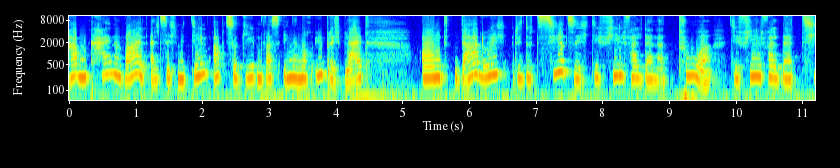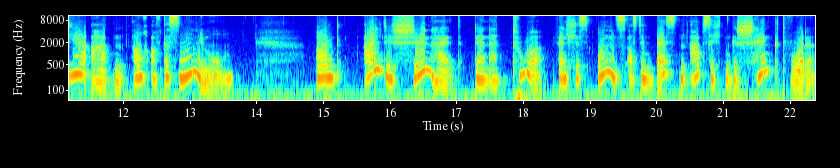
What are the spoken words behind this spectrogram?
haben keine Wahl, als sich mit dem abzugeben, was ihnen noch übrig bleibt. Und dadurch reduziert sich die Vielfalt der Natur, die Vielfalt der Tierarten auch auf das Minimum. Und all die Schönheit der Natur, welches uns aus den besten Absichten geschenkt wurde,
